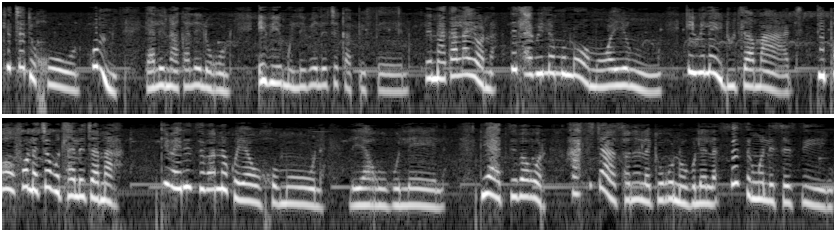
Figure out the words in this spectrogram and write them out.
ke tše dikgolo gomme ya lenaka le legolo e be e mo lebeletše ka pefelo lenaka la yona le tlhabile molomo wa ye nngwe ebile e dutla madi diphoofolo tše botlhale tša naga di be di tseba nako ya go gomola le ya go bolela di a tseba gore ga se tša tshwanela ke go no bolela se sengwe le se sengwe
